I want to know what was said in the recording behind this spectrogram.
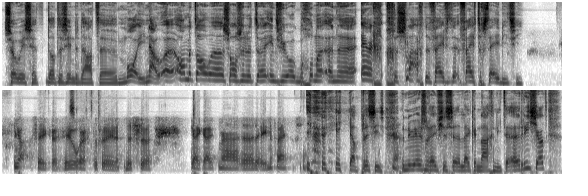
Zo is het. Dat is inderdaad uh, mooi. Nou, uh, al met al, uh, zoals in het interview ook begonnen, een erg geslaagde vijfde, vijftigste editie. Ja, zeker. Heel erg tevreden. Dus kijk uit naar uh, de 51ste. ja, precies. Ja. Nu eerst nog eventjes uh, lekker nagenieten. Uh, Richard,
